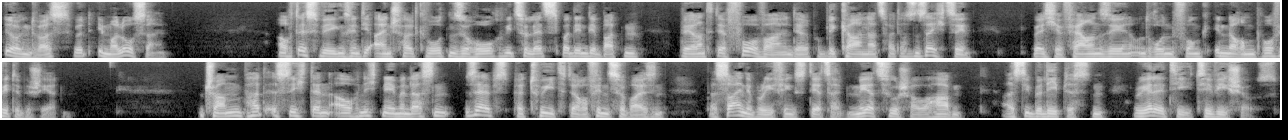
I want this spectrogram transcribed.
irgendwas wird immer los sein. Auch deswegen sind die Einschaltquoten so hoch wie zuletzt bei den Debatten während der Vorwahlen der Republikaner 2016, welche Fernsehen und Rundfunk enorme Profite bescherten. Trump hat es sich denn auch nicht nehmen lassen, selbst per Tweet darauf hinzuweisen, dass seine Briefings derzeit mehr Zuschauer haben als die beliebtesten Reality-TV-Shows.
